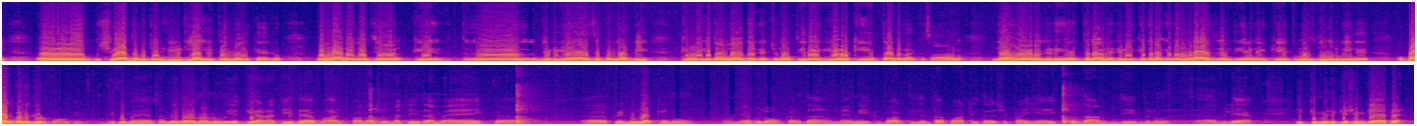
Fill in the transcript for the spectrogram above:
ਸ਼ਹਿਰ ਦੇ ਵਿੱਚੋਂ ਲੀਡ ਲੈ ਲਈ ਤਿੰਨ ਨਾਲ ਕਹਿ ਚੋ ਪਿੰਡਾਂ ਦੇ ਵਿੱਚ ਕੀ ਜਿਹੜੀ ਹੈ ਐਜ਼ ਪੰਜਾਬੀ ਕਿੰਨੀ ਕੁ ਤੁਹਾਨੂੰ ਲੱਗਦਾ ਕਿ ਚੁਣੌਤੀ ਰਹੇਗੀ ਔਰ ਕੀ ਤੁਹਾਡੇ ਨਾਲ ਕਿਸਾਨ ਜਾਂ ਹੋਰ ਜਿਹੜੀਆਂ ਧਿਰਾਂ ਨੇ ਜਿਹੜੀਆਂ ਕਿਤੇ ਨਾ ਕਿਤੇ ਨਾਰਾਜ਼ ਰਹਿੰਦੀਆਂ ਨੇ ਖੇਤ ਮਜ਼ਦੂਰ ਵੀ ਨੇ ਉਹ ਭਾਜਪਾ ਨਾਲ ਜੁੜ ਪਾਉਣਗੇ? ਦੇਖੋ ਮੈਂ ਸਮਝਦਾ ਉਹਨਾਂ ਨੂੰ ਵੀ ਅੱਗੇ ਆਉਣਾ ਚਾਹੀਦਾ ਭਾਜਪਾ ਨਾਲ ਜੁੜਨਾ ਚਾਹੀਦਾ ਮੈਂ ਇੱਕ ਅ, ਪਿੰਡੂ ਇਲਾਕੇ ਨੂੰ ਮੈਂ ਬਿਲੋਂਗ ਕਰਦਾ ਹਾਂ ਮੈਂ ਵੀ ਇੱਕ ਭਾਰਤੀ ਜਨਤਾ ਪਾਰਟੀ ਦਾ ਸਿਪਾਹੀ ਹਾਂ ਇੱਕ ਪ੍ਰਧਾਨ ਦੀ ਮੈਨੂੰ ਮਿਲਿਆ। ਇੱਕ ਕਮਿਊਨੀਕੇਸ਼ਨ ਗੈਪ ਹੈ।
